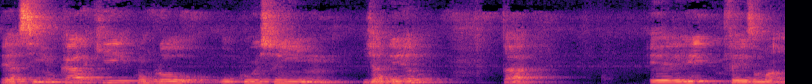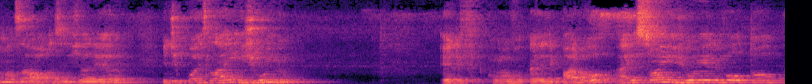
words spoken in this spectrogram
é assim, o cara que comprou o curso em janeiro, tá? Ele fez uma, umas aulas em janeiro e depois lá em junho ele, ele parou, aí só em junho ele voltou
